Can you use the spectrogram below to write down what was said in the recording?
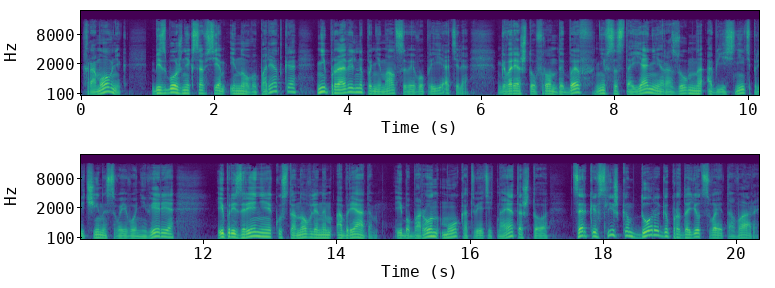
Храмовник, безбожник совсем иного порядка, неправильно понимал своего приятеля, говоря, что Фрон-де-Беф не в состоянии разумно объяснить причины своего неверия и презрение к установленным обрядам, ибо барон мог ответить на это, что церковь слишком дорого продает свои товары,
